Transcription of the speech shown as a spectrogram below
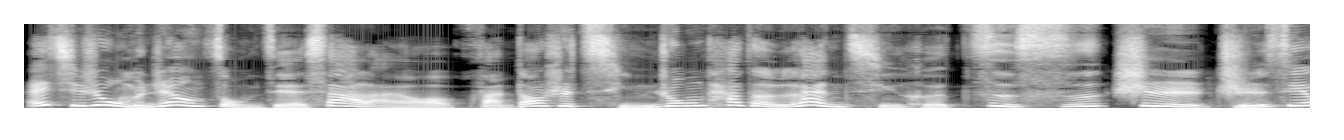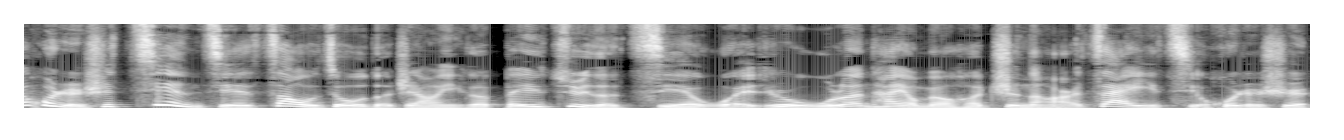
哎，其实我们这样总结下来哦，反倒是秦钟他的滥情和自私是直接或者是间接造就的这样一个悲剧的结尾。就是无论他有没有和智能儿在一起，或者是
